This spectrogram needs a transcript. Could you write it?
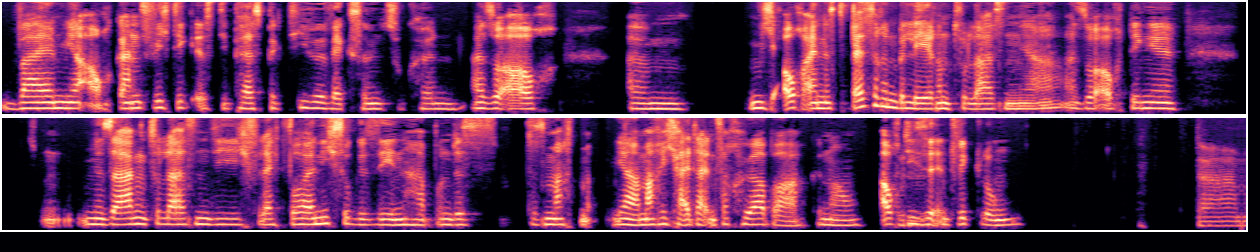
weil mir auch ganz wichtig ist, die Perspektive wechseln zu können. Also auch ähm, mich auch eines Besseren belehren zu lassen, ja. Also auch Dinge mir sagen zu lassen, die ich vielleicht vorher nicht so gesehen habe. Und das, das macht, ja, mache ich halt einfach hörbar, genau. Auch mhm. diese Entwicklung. Da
